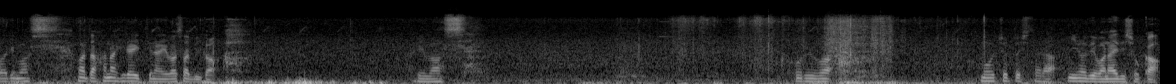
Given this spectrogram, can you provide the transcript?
ありまだ花開いてないわさびがあります。これはもうちょっとしたらいいのではないでしょうか。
